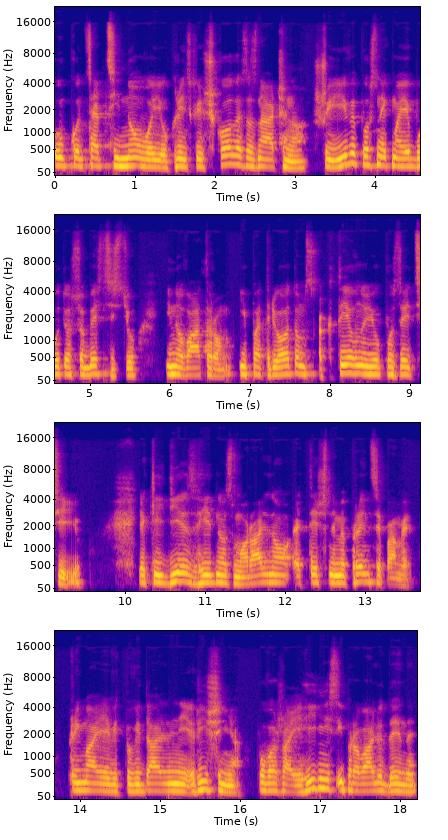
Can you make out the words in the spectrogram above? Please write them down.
У концепції нової української школи зазначено, що її випускник має бути особистістю, інноватором і патріотом з активною позицією, який діє згідно з морально-етичними принципами, приймає відповідальні рішення, поважає гідність і права людини,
